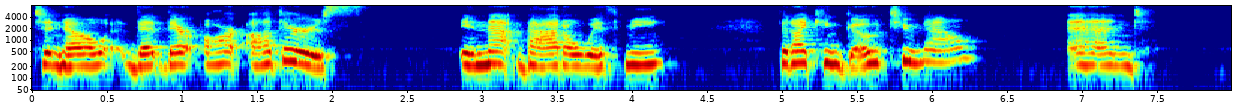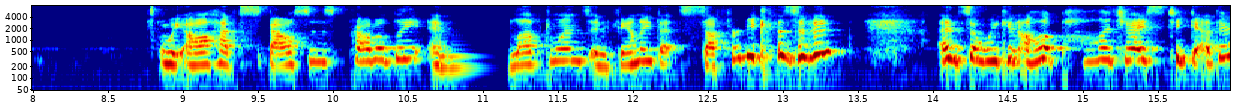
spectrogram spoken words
to know that there are others in that battle with me that I can go to now. And we all have spouses, probably, and loved ones and family that suffer because of it. And so we can all apologize together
